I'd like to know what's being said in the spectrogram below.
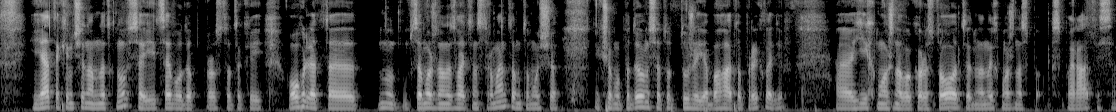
Я таким чином наткнувся, і це буде просто такий огляд. е, Ну, це можна назвати інструментом, тому що, якщо ми подивимося, тут дуже є багато прикладів. Е, Їх можна використовувати, на них можна спиратися.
